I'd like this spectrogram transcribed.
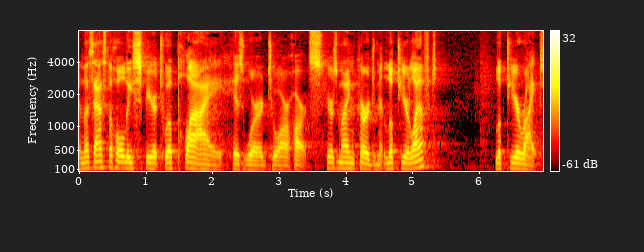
And let's ask the Holy Spirit to apply His word to our hearts. Here's my encouragement look to your left, look to your right.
